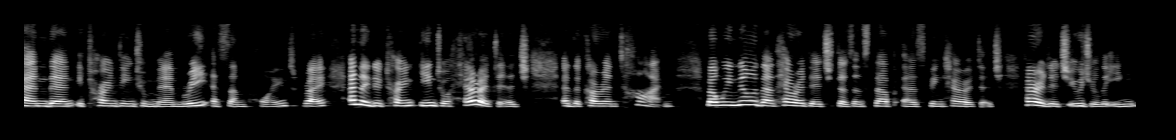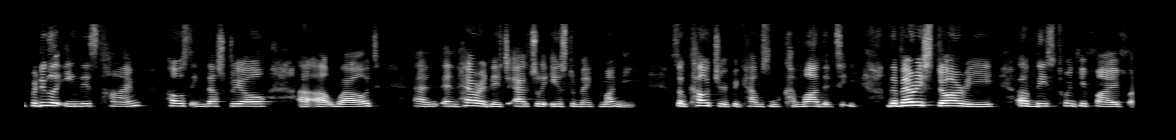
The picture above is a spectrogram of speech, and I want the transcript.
and then it turned into memory at some point, right? And then it turned into heritage at the current time. But we know that heritage doesn't stop as being heritage. Heritage usually, in particularly in this time, post-industrial uh, uh, world, and, and heritage actually is to make money. So culture becomes commodity. The very story of these 25 uh,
